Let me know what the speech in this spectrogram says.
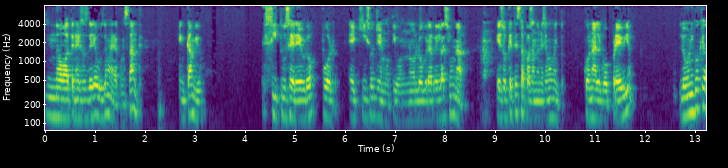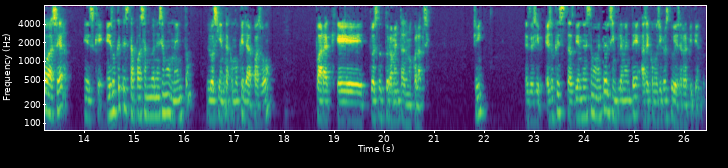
no va a tener esos déjà de manera constante. En cambio, si tu cerebro por X o Y motivo no logra relacionar eso que te está pasando en ese momento con algo previo, lo único que va a hacer es que eso que te está pasando en ese momento lo sienta como que ya pasó para que tu estructura mental no colapse. ¿Sí? Es decir, eso que estás viendo en este momento, él simplemente hace como si lo estuviese repitiendo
